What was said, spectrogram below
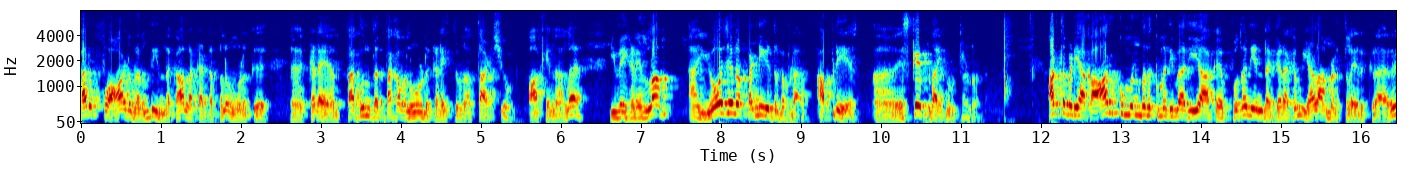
கருப்பு ஆடு வந்து இந்த காலகட்டத்தில் உங்களுக்கு கிடை தகுந்த தகவலோடு கிடைத்துடும் அத்தாட்சியோடு. ஆகையினால இவைகளெல்லாம் யோஜனை பண்ணிக்கிட்டு இருக்கக்கூடாது. அப்படியே எஸ்கேப்ட் ஆக்கி விட்டுறணும் அதை. அடுத்தபடியாக ஆறுக்கும் ஒன்பதுக்கும் அதிபதியாக புதன் என்ற கிரகம் ஏழாம் இடத்துல இருக்கிறாரு.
